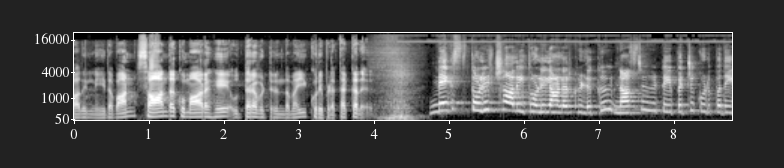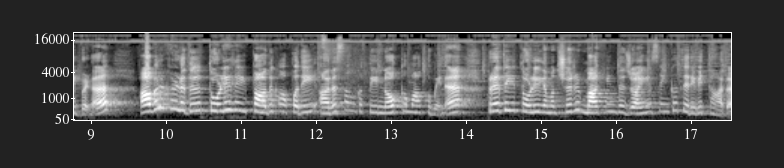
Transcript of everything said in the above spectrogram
பதில் நீதவான் சாந்த குமாரகே உத்தரவிட்டிருந்தமை குறிப்பிடத்தக்கது. நெக்ஸ்ட் தொழிற்சாலை தொழிலாளர்களுக்கு நஷ்டஈட்டை பெற்றுக் கொடுப்பதை விட அவர்களது தொழிலை பாதுகாப்பதே அரசாங்கத்தின் நோக்கமாகும் என பிரதி தொழிலமைச்சர் மஹிந்த ஜெயசிங்க தெரிவித்தார்.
